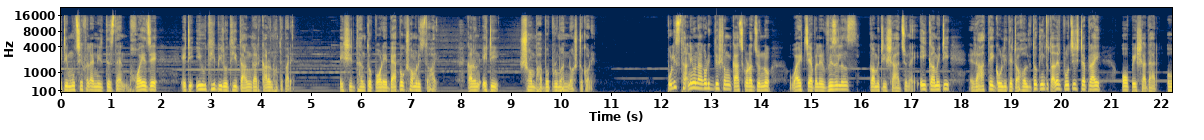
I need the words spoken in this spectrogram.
এটি মুছে ফেলার নির্দেশ দেন। ভয়ে যে এটি ইহুদি বিরোধী দাঙ্গার কারণ হতে পারে। এই সিদ্ধান্ত পরে ব্যাপক সমালোচিত হয়, কারণ এটি সম্ভাব্য প্রমাণ নষ্ট করে। পুলিশ স্থানীয় নাগরিকদের সঙ্গে কাজ করার জন্য হোয়াইট চ্যাপেলের ভিজিলেন্স কমিটির সাহায্য নেয়। এই কমিটি রাতে গলিতে টহল দিত, কিন্তু তাদের প্রচেষ্টা প্রায় অপেশাদার ও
